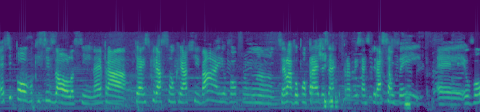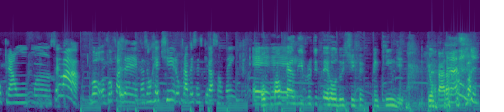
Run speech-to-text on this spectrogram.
esse povo que se isola, assim, né, pra ter a inspiração criativa. Ah, eu vou pra uma, sei lá, vou pra uma praia deserta pra ver se a inspiração vem. É, eu vou pra uma, sei lá, vou, vou fazer, fazer um retiro pra ver se a inspiração vem. É, Ou qualquer livro de terror do Stephen King, que o cara vai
